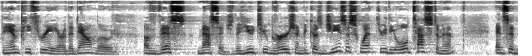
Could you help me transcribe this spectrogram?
the MP3 or the download of this message, the YouTube version, because Jesus went through the Old Testament and said,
